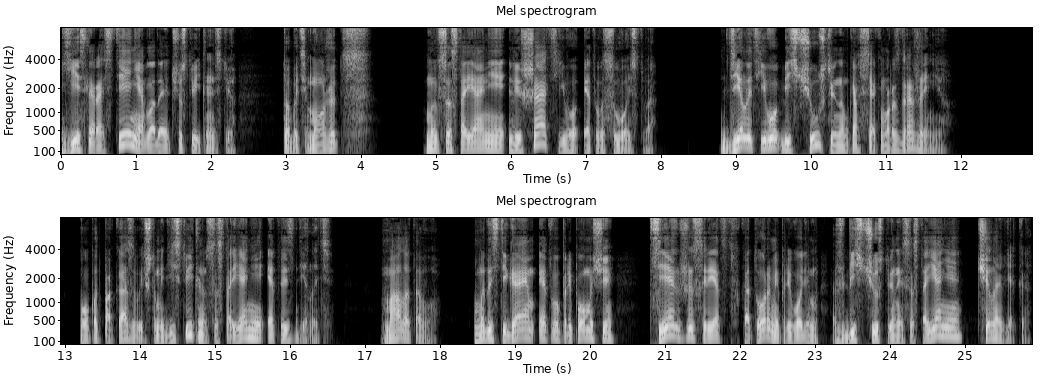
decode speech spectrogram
Если растение обладает чувствительностью, то, быть может, мы в состоянии лишать его этого свойства, делать его бесчувственным ко всякому раздражению. Опыт показывает, что мы действительно в состоянии это сделать. Мало того, мы достигаем этого при помощи тех же средств, которыми приводим в бесчувственное состояние человека.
